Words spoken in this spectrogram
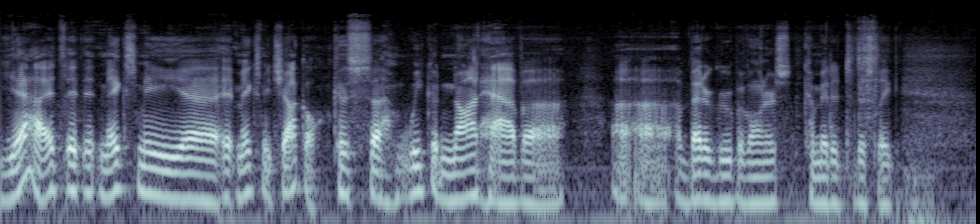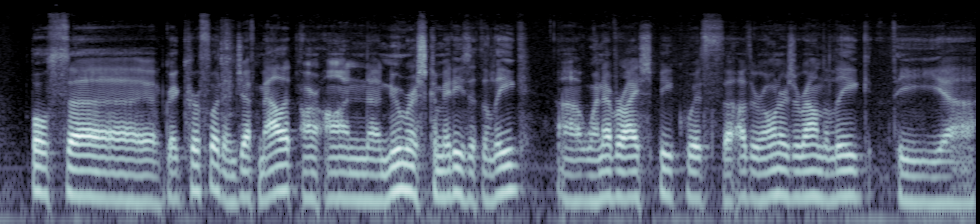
Yeah, it, it, it makes me uh, it makes me chuckle because uh, we could not have a, a, a better group of owners committed to this league. Both uh, Greg Kerfoot and Jeff Mallett are on uh, numerous committees at the league. Uh, whenever I speak with uh, other owners around the league, the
